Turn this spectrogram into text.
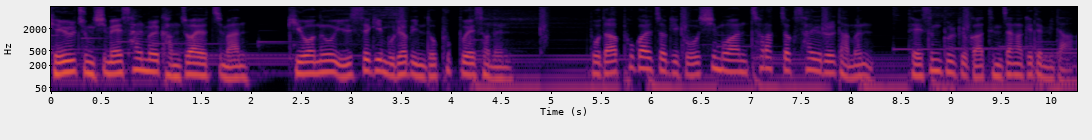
계율 중심의 삶을 강조하였지만 기원 후 1세기 무렵 인도 북부에서는 보다 포괄적이고 심오한 철학적 사유를 담은 대승불교가 등장하게 됩니다.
